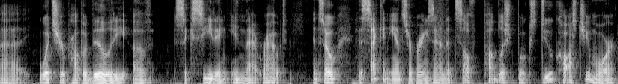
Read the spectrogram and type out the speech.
uh, what's your probability of succeeding in that route? And so the second answer brings in that self published books do cost you more,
